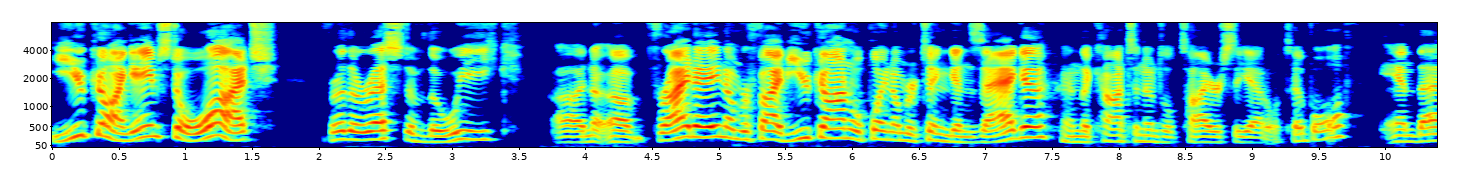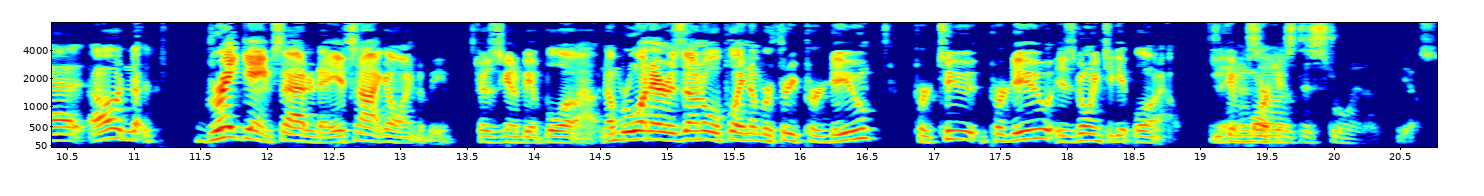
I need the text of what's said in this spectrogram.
UConn. Games to watch for the rest of the week. Uh, no, uh, Friday, number five, UConn will play number 10, Gonzaga, in the Continental Tire Seattle tip off. And that, oh, no, great game Saturday. It's not going to be because it's going to be a blowout. Number one, Arizona will play number three, Purdue. Purdue, Purdue is going to get blown out. You can mark Arizona's it. destroying them. Yes.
